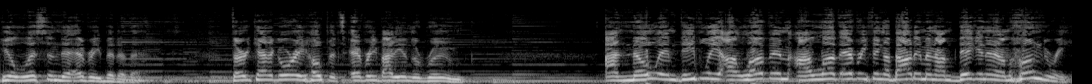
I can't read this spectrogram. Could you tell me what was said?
He'll listen to every bit of that. Third category, hope it's everybody in the room. I know him deeply. I love him. I love everything about him and I'm digging and I'm hungry.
